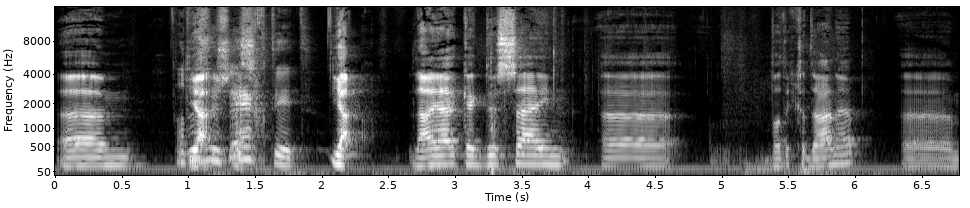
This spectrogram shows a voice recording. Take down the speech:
Ehm, dat Ja, is dus is- echt dit. Ja, nou ja, kijk, dus zijn. eh, wat ik gedaan heb. ehm,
